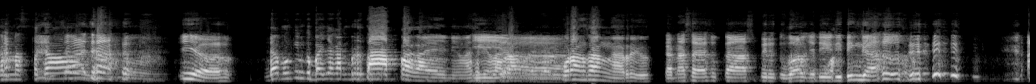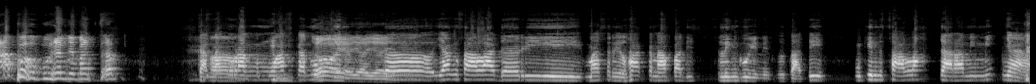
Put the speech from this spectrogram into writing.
Ngenes sekali. Iya, Nggak mungkin kebanyakan bertapa kayak ini Mas Iya. Kurang, kurang sangar ya. karena saya suka spiritual, jadi ditinggal. Apa hubungannya bangsat? Karena Ah. kurang memuaskan Oh, mungkin iya, iya, iya, eh, yang salah dari Mas Rilhak kenapa diselingkuhin itu tadi mungkin salah cara mimiknya.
